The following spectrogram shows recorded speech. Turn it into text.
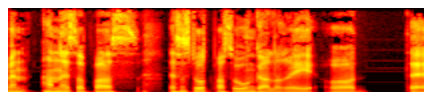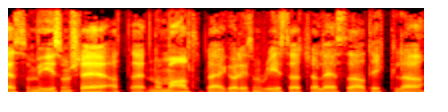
men han er såpass, det er så stort persongalleri, og det er så mye som skjer, at det, normalt pleier jeg å liksom researche, lese artikler,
